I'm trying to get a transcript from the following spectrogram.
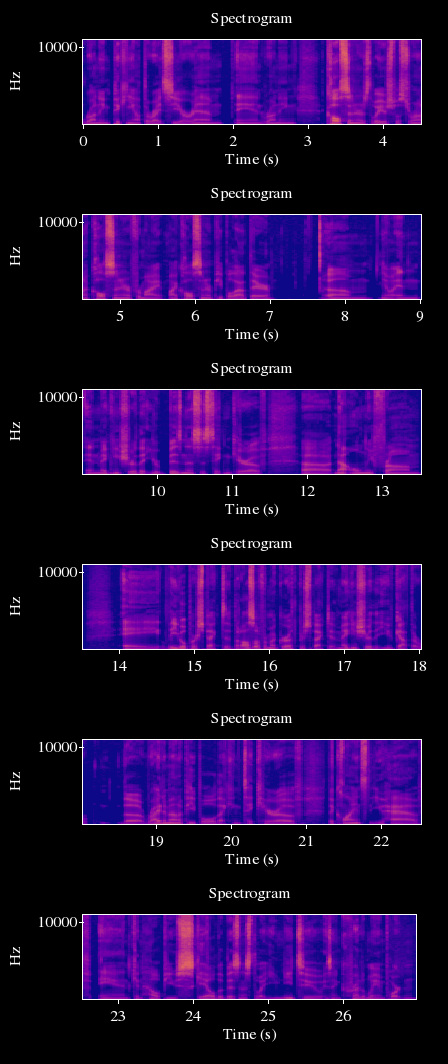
running, picking out the right CRM and running call centers the way you're supposed to run a call center for my my call center people out there. Um, you know, and and making sure that your business is taken care of, uh, not only from a legal perspective, but also from a growth perspective, making sure that you've got the the right amount of people that can take care of the clients that you have and can help you scale the business the way you need to is incredibly important.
